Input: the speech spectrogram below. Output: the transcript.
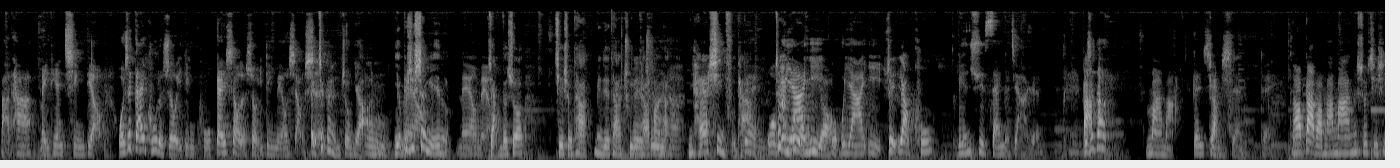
把它每天清掉？我是该哭的时候一定哭，该笑的时候一定没有小声。哎，这个很重要。嗯，也不是圣言没有没有讲的说。接受他，面对他，处理他，放下，你还要幸福他。对，我不压抑哦，我不压抑，所以要哭。连续三个家人，知道妈妈。跟先生对，然后爸爸妈妈那时候其实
